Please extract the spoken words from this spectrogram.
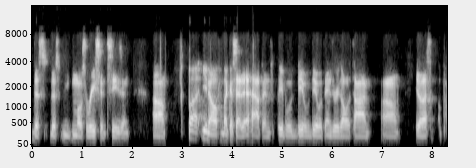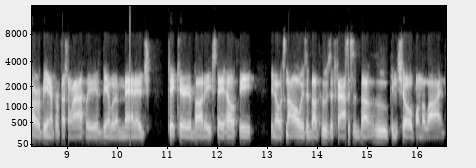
this this most recent season. Um, but you know, like I said, it happens. People deal deal with injuries all the time. Um, you know, that's a part of being a professional athlete is being able to manage, take care of your body, stay healthy. You know, it's not always about who's the fastest; it's about who can show up on the line.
